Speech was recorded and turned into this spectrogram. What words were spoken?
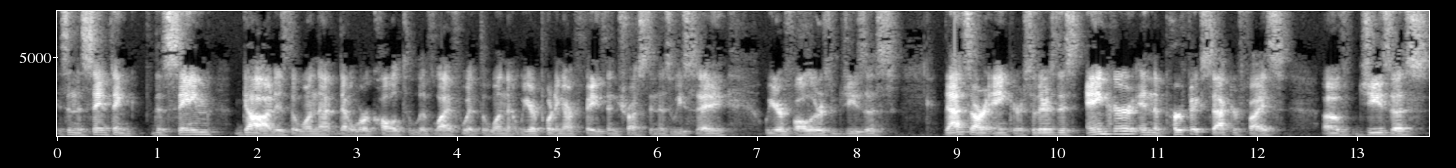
It's in the same thing. The same God is the one that, that we're called to live life with, the one that we are putting our faith and trust in as we say we are followers of Jesus. That's our anchor. So there's this anchor in the perfect sacrifice of Jesus,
